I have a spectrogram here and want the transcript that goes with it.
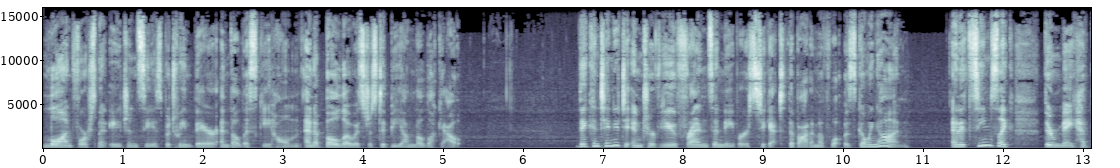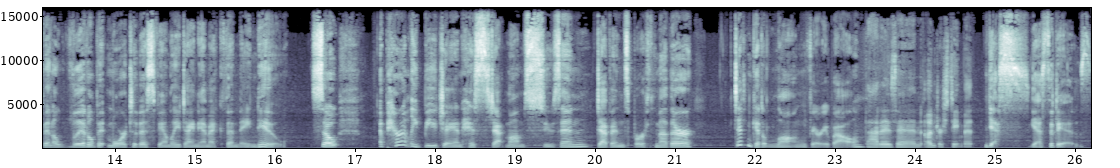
law enforcement agencies between there and the Liske home. And a bolo is just to be on the lookout. They continued to interview friends and neighbors to get to the bottom of what was going on. And it seems like there may have been a little bit more to this family dynamic than they knew. So apparently, BJ and his stepmom, Susan, Devin's birth mother, didn't get along very well. That is an understatement. Yes, yes, it is.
